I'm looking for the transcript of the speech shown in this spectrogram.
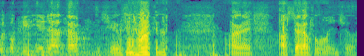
Wikipedia.com. Sure everything's working. All right. I'll start off with a little intro.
